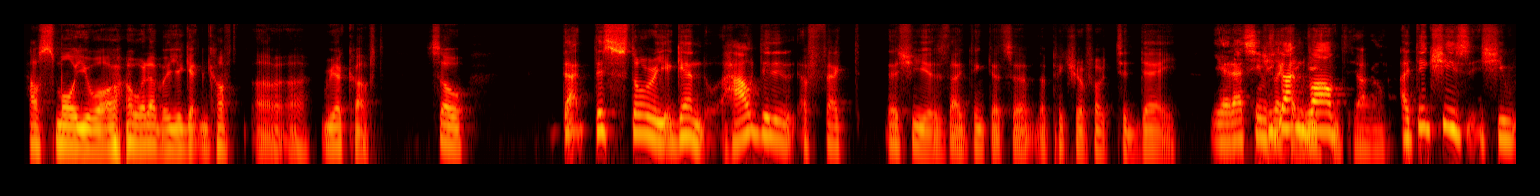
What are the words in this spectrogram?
how small you are or whatever. You're getting cuffed, uh, uh, rear cuffed. So that this story again, how did it affect that she is? I think that's a the picture of her today. Yeah, that seems She like got involved-. I think she's she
